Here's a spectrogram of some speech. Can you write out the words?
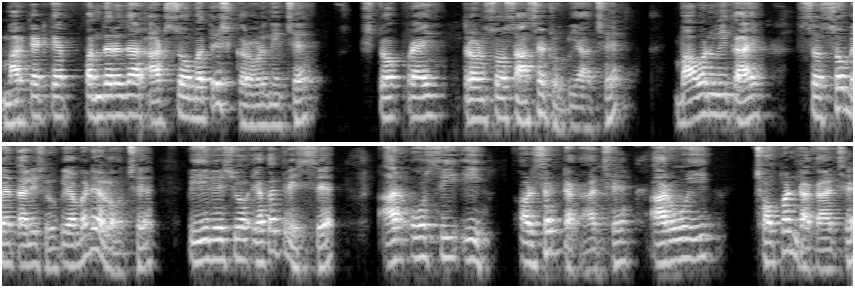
માર્કેટ કેપ પંદર હજાર આઠસો બત્રીસ કરોડની છે. સ્ટોક પ્રાઇસ ત્રણસો સાસઠ રૂપિયા છે. બાવન વીક આય છસો બેતાલીસ રૂપિયા બનેલો છે. પી રેશિયો એકત્રીસ છે. આરઓસીઈ અડસઠ ટકા છે. આરઓઈ છપ્પન ટકા છે.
